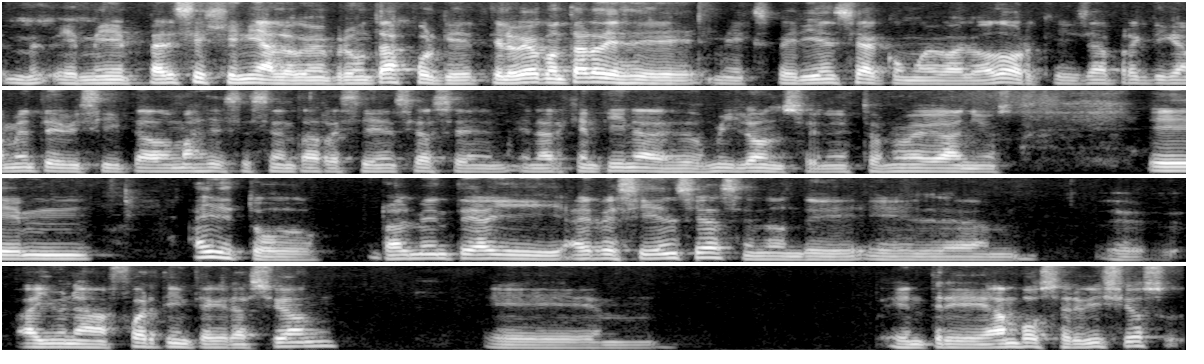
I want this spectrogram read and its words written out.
Me, parece genial lo que me preguntás, porque te lo voy a contar desde mi experiencia como evaluador, que ya prácticamente he visitado más de 60 residencias en, Argentina desde 2011, en estos nueve años. Em, hay de todo realmente hay, residencias en donde um, eh, hay una fuerte integración eh, entre ambos servicios,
